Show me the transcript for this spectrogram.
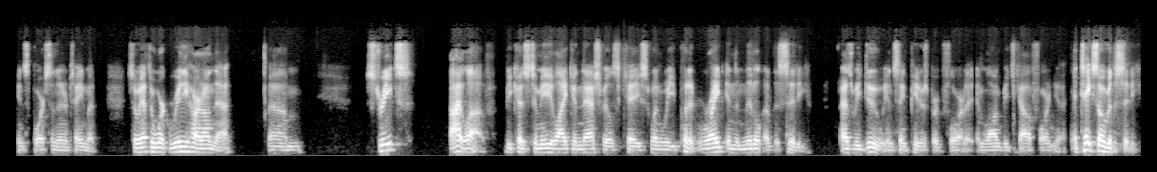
in sports and entertainment. So we have to work really hard on that. Um, streets, I love because to me, like in Nashville's case, when we put it right in the middle of the city, as we do in St. Petersburg, Florida, in Long Beach, California, it takes over the city.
